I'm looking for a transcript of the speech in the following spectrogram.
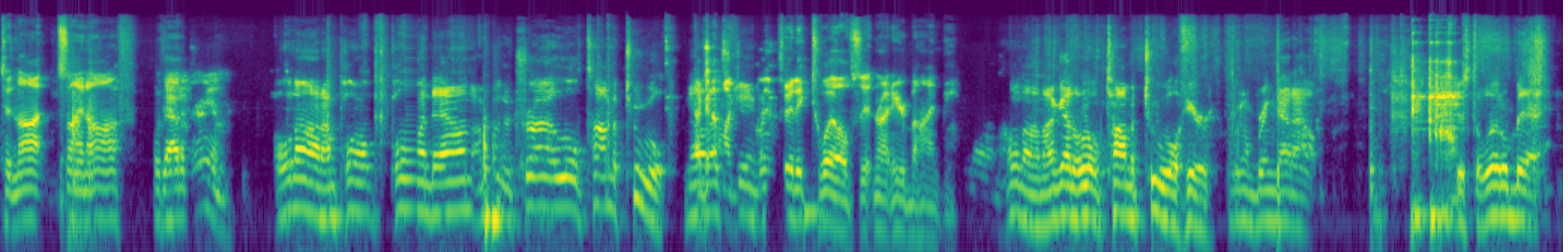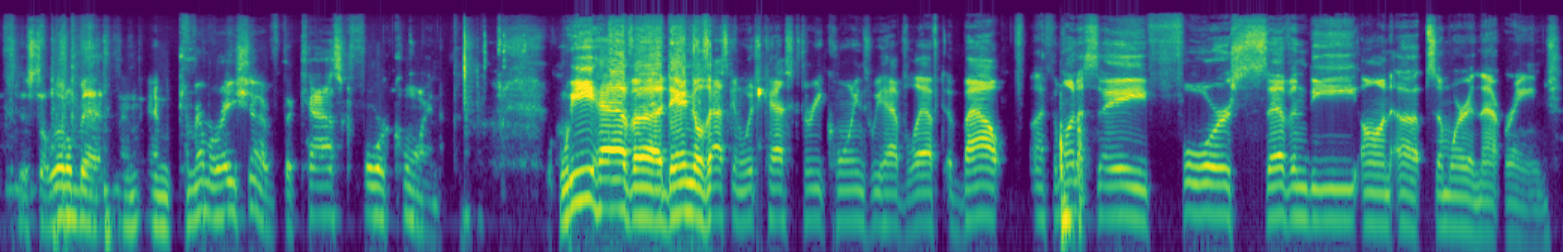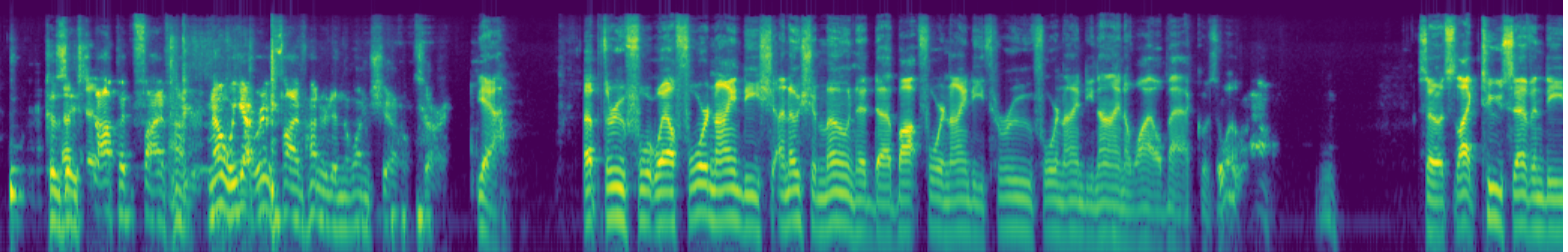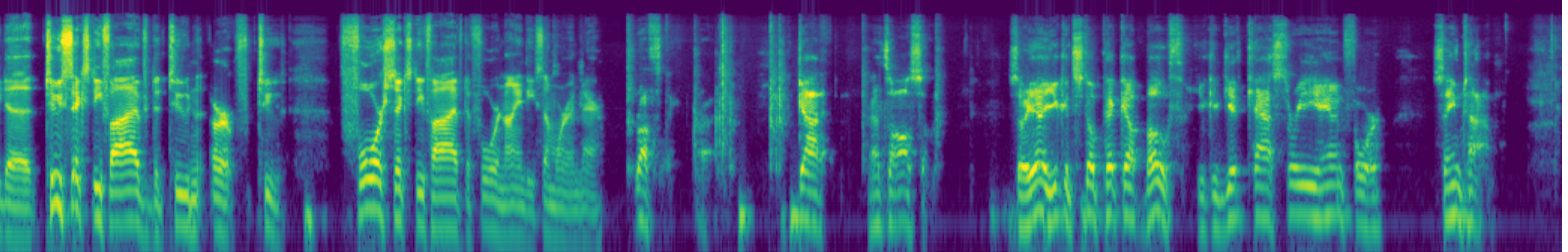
to not sign off without a dram Hold on, I'm pull, pulling down. I'm gonna try a little Tomintoul. No, i got that's my Jamie. glenfiddich 12 sitting right here behind me Hold on, I got a little Tomintoul here. We're gonna bring that out. Just a little bit, just a little bit, in, in commemoration of the cask four coin. We have uh Daniel's asking which cask three coins we have left. About I want to say 470 on up, somewhere in that range. because they stop at 500. No, we got rid of 500 in the one show. Sorry. Yeah. Up through four, well, 490. I know Shimon had uh, bought 490 through 499 a while back as well. wow. So it's like 270 to 265 to two or two 465 to 490, somewhere in there. Roughly. All right. Got it. That's awesome. So yeah, you could still pick up both. You could get cask three and four, same time.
